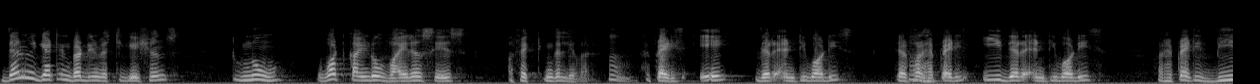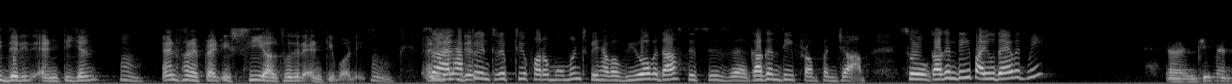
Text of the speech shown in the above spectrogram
Then we get in blood investigations to know what kind of virus is affecting the liver. Hmm. Hepatitis A, there are antibodies. Therefore, hmm. hepatitis E, there are antibodies For hepatitis B, there is antigen, and for hepatitis C also there are antibodies. So And I'll then have there- to interrupt you for a moment. We have a viewer with us. This is uh, Gagandeep from Punjab. So Gagandeep, are you there with me? जी मैम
